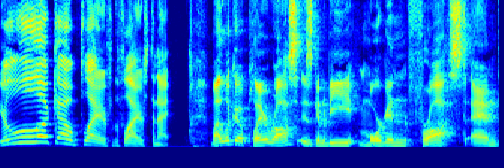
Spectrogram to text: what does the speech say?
Your lookout player for the Flyers tonight. My lookout player, Ross, is going to be Morgan Frost. And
